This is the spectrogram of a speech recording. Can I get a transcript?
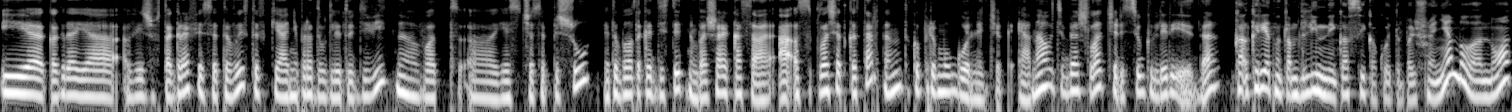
И когда я вижу фотографии с этой выставки, они, правда, выглядят удивительно. Вот э, я сейчас опишу. Это была такая действительно большая коса. А площадка старта, она такой прямоугольный мальчик, и она у тебя шла через всю галерею, да? Конкретно там длинные косы какой-то большой не было, но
